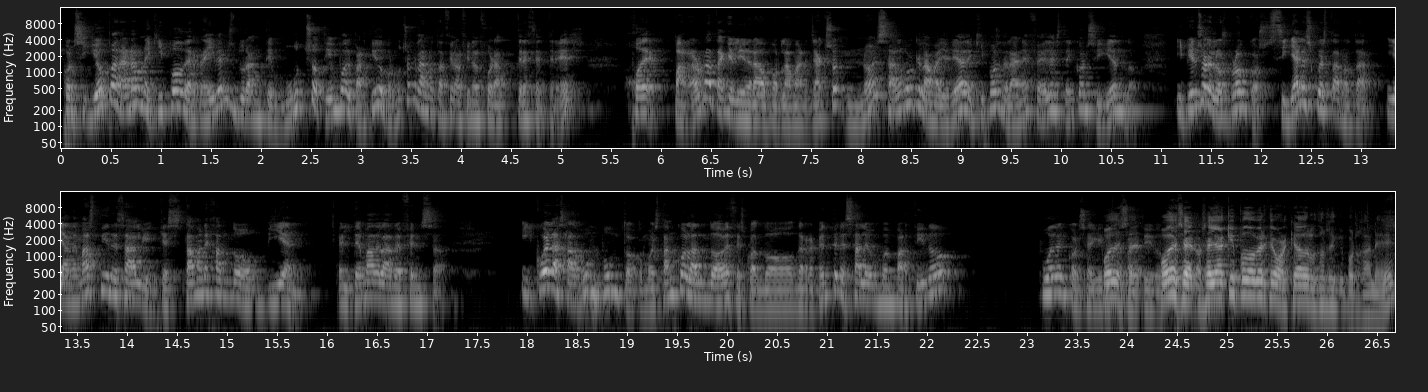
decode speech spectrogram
consiguió parar a un equipo de Ravens durante mucho tiempo del partido, por mucho que la anotación al final fuera 13-3. Joder, parar un ataque liderado por Lamar Jackson no es algo que la mayoría de equipos de la NFL estén consiguiendo. Y pienso que los Broncos, si ya les cuesta anotar, y además tienes a alguien que está manejando bien el tema de la defensa, y cuelas algún punto, como están colando a veces cuando de repente les sale un buen partido, pueden conseguir Puede ser, partido. puede ser. O sea, yo aquí puedo ver que cualquiera de los dos equipos gane, ¿eh?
